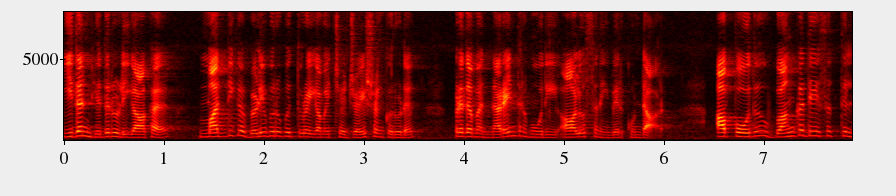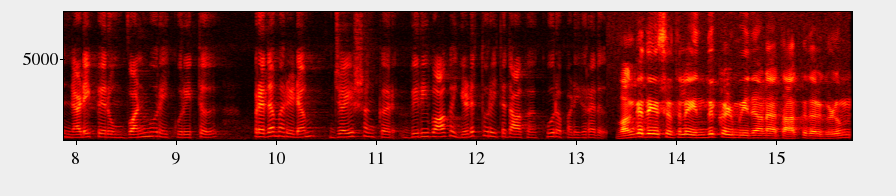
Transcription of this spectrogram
இதன் எதிரொலியாக மத்திய வெளியுறவுத்துறை அமைச்சர் ஜெய்சங்கருடன் பிரதமர் நரேந்திர மோடி ஆலோசனை மேற்கொண்டார். அப்போது வங்கதேசத்தில் நடைபெறும் வன்முறை குறித்து பிரதமரிடம் ஜெய்சங்கர் விரிவாக எடுத்துரைத்ததாக கூறப்படுகிறது. வங்கதேசத்தில் இந்துக்கள் மீதான தாக்குதல்களும்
